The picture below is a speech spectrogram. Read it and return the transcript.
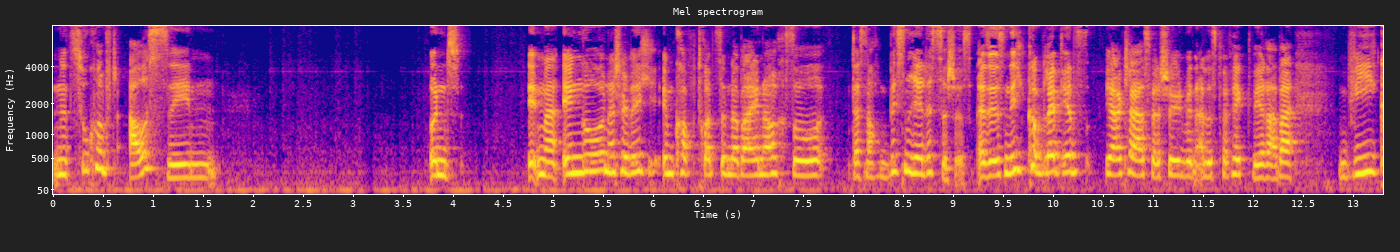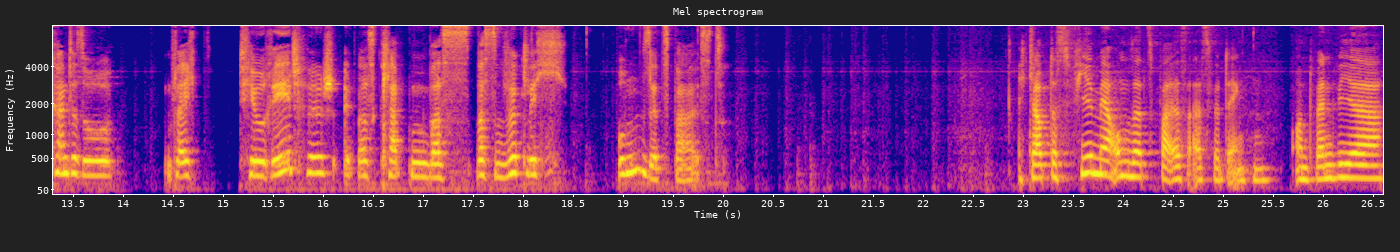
eine Zukunft aussehen, und immer Ingo natürlich im Kopf trotzdem dabei noch so, dass noch ein bisschen realistisch ist. Also ist nicht komplett jetzt, ja klar, es wäre schön, wenn alles perfekt wäre, aber wie könnte so vielleicht theoretisch etwas klappen, was, was wirklich umsetzbar ist? Ich glaube, dass viel mehr umsetzbar ist, als wir denken. Und wenn wir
